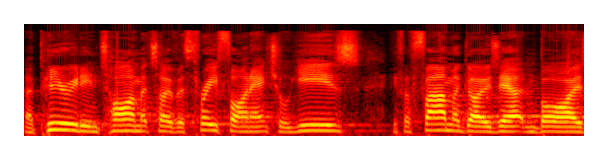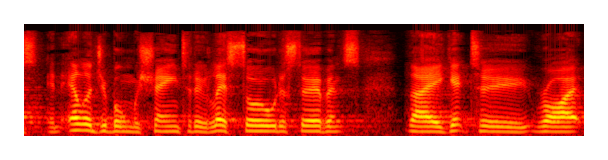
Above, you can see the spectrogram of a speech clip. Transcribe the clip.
a period in time, it's over three financial years. If a farmer goes out and buys an eligible machine to do less soil disturbance, they get to write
